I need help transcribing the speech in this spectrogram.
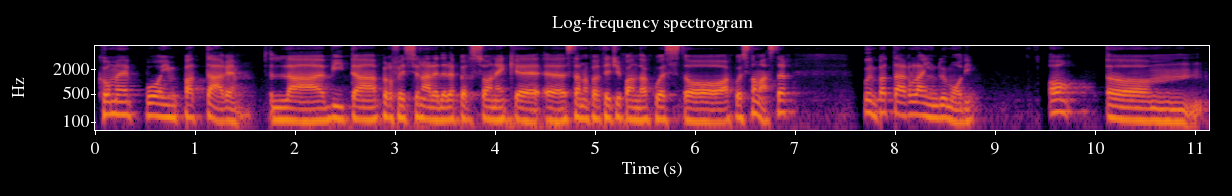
come può impattare la vita professionale delle persone che eh, stanno partecipando a questo, a questo, master? Può impattarla in due modi. O um,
